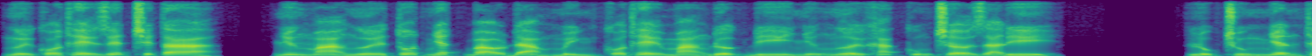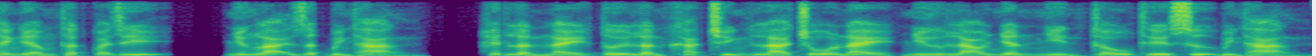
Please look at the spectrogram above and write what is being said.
ngươi có thể giết chết ta, nhưng mà ngươi tốt nhất bảo đảm mình có thể mang được đi những người khác cũng trở ra đi. Lục chúng nhân thanh âm thật quái dị, nhưng lại rất bình thản, hết lần này tới lần khác chính là chỗ này như lão nhân nhìn thấu thế sự bình thản,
